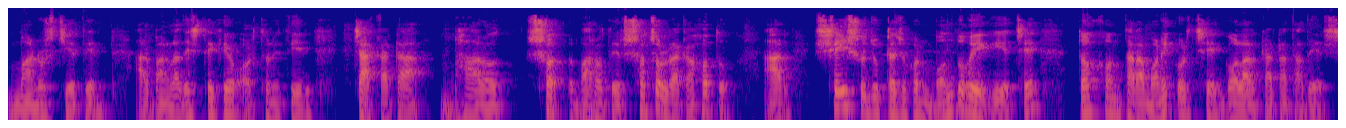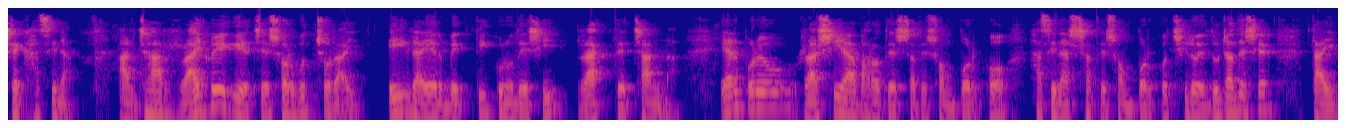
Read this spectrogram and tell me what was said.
মানুষ যেতেন আর বাংলাদেশ থেকে অর্থনীতির চাকাটা ভারত ভারতের সচল রাখা হতো। আর সেই সুযোগটা যখন বন্ধ হয়ে গিয়েছে, তখন তারা মনে করছে গলার কাটা তাদের শেখ হাসিনা। আর যার রায় হয়ে গিয়েছে, সর্বোচ্চ রায়, এই রায়ের ব্যক্তি কোনো দেশই রাখতে চান না। এরপরেও রাশিয়া ভারতের সাথে সম্পর্ক, হাসিনার সাথে সম্পর্ক ছিল এই দুটা দেশের, তাই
